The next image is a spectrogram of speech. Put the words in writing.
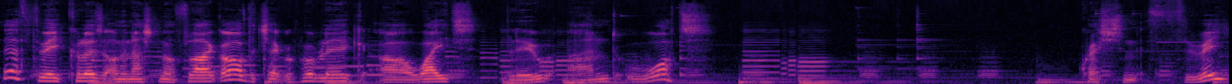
The three colours on the national flag of the Czech Republic are white, blue, and what? Question 3.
